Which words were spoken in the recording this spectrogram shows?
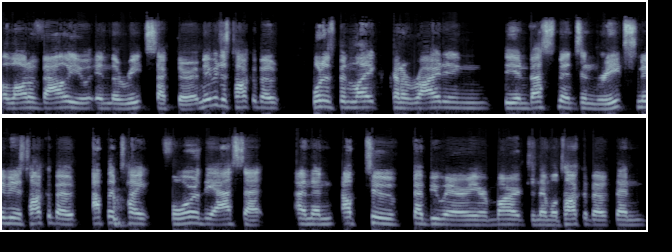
a lot of value in the REIT sector. And maybe just talk about what it's been like kind of riding the investments in REITs. Maybe just talk about appetite for the asset and then up to February or March, and then we'll talk about then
